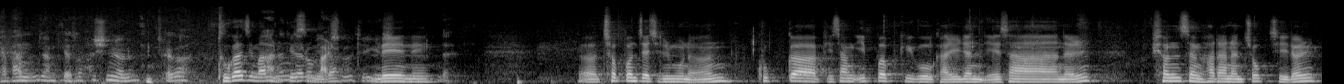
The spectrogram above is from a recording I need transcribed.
재판장께서 하시면은 제가 두 가지만 묻겠습니다. 드리겠습니다. 네, 네. 네. 어, 첫 번째 질문은 국가 비상 입법 기구 관련 예산을 편성하라는 쪽지를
